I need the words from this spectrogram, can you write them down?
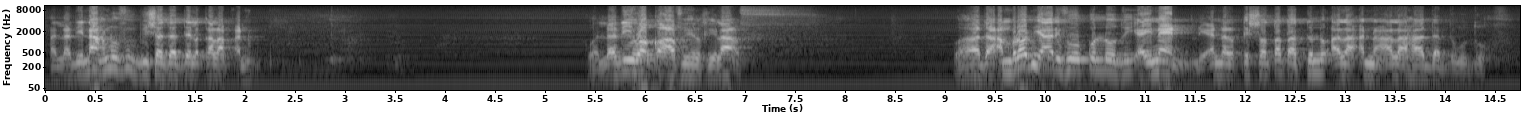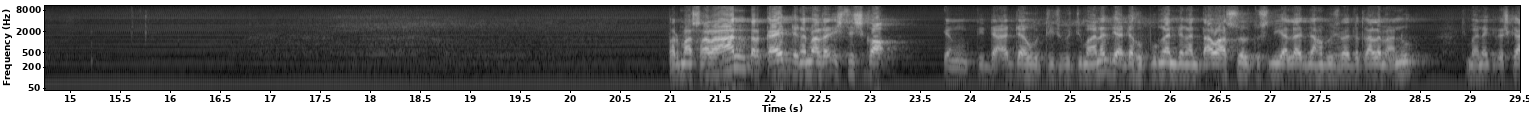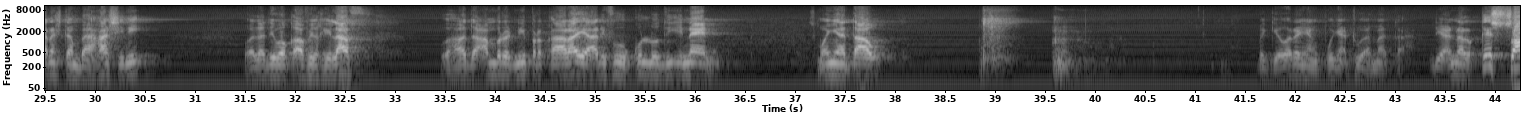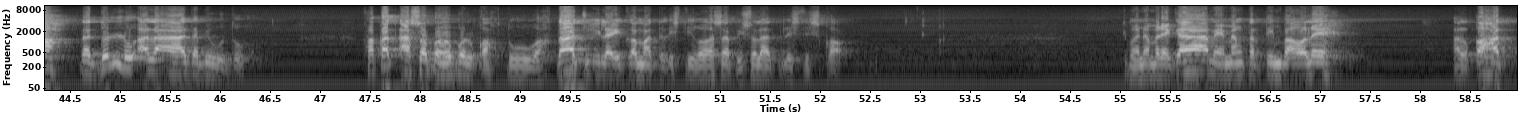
alladhi nahnu fi bisadatil qalab anhu والذي وقع فيه الخلاف وهذا أمر يعرفه كل ذي عينين لأن القصة تدل على أن على هذا بوضوح Permasalahan terkait dengan masalah istisqa yang tidak ada di mana tidak ada hubungan dengan tawasul itu sendiri Allah kalam anu di mana kita sekarang sedang bahas ini. Waladhi waqa fil khilaf wa hada amr ini perkara arifu kullu diinain semuanya tahu. Bagi orang yang punya dua mata. Di anal qissah tadullu ala adabi wuduh Fakat asabahul qahtu wahtaju ila iqamatil istighasa bi salatil istisqa. Di mana mereka memang tertimpa oleh al-qahat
